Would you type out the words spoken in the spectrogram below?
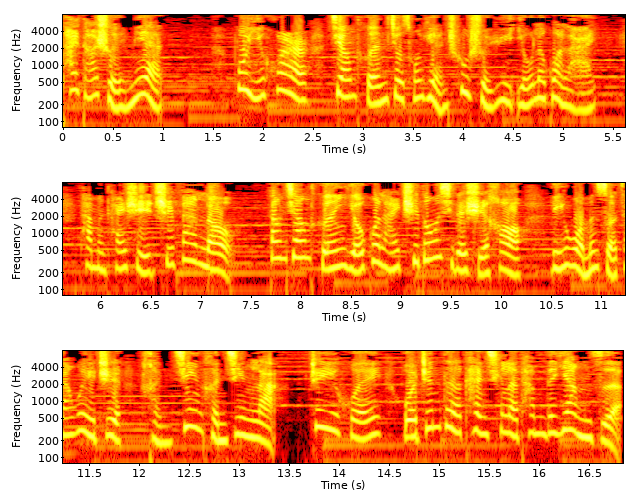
拍打水面。不一会儿，江豚就从远处水域游了过来。他们开始吃饭喽。当江豚游过来吃东西的时候，离我们所在位置很近很近啦。这一回，我真的看清了它们的样子。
